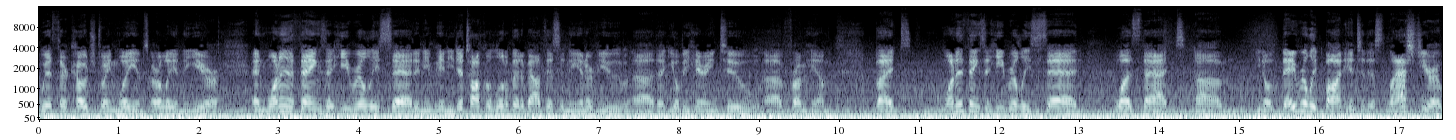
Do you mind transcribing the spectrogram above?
with their coach Dwayne Williams early in the year, and one of the things that he really said, and he, and he did talk a little bit about this in the interview uh, that you'll be hearing too uh, from him, but one of the things that he really said was that um, you know they really bought into this. Last year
